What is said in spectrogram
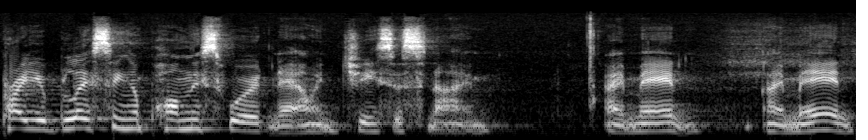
Pray your blessing upon this word now in Jesus' name. Amen. Amen.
